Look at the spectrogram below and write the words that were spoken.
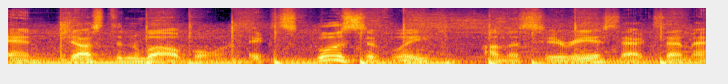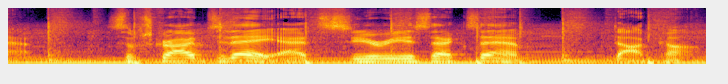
and Justin Wellborn exclusively on the SiriusXM app. Subscribe today at SiriusXM.com.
